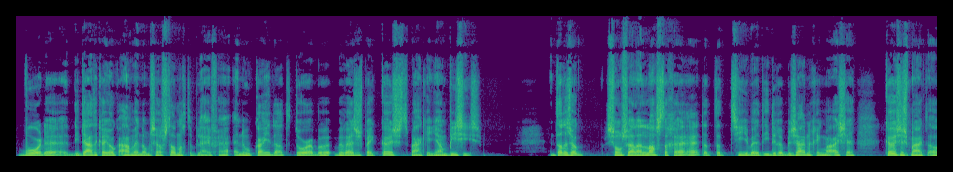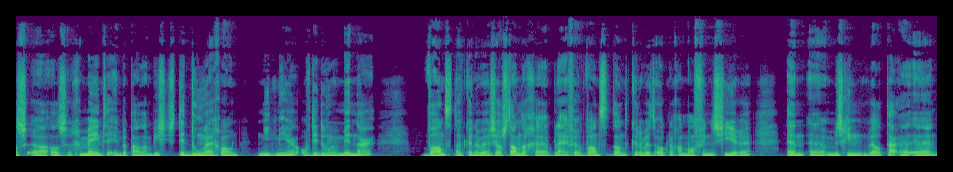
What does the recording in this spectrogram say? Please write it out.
woorden. Die data kan je ook aanwenden om zelfstandig te blijven. En hoe kan je dat? Door bij wijze van spreken keuzes te maken in je ambities. Dat is ook soms wel een lastige. Hè? Dat, dat zie je bij het, iedere bezuiniging. Maar als je keuzes maakt als, uh, als gemeente in bepaalde ambities. Dit doen wij gewoon niet meer. Of dit doen we minder. Want dan kunnen we zelfstandig uh, blijven. Want dan kunnen we het ook nog allemaal financieren. En uh, misschien wel uh, een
